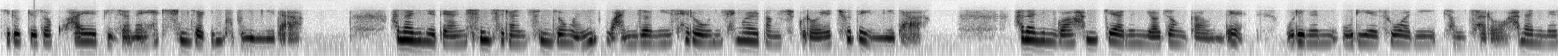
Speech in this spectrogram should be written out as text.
기독교적 화해 비전의 핵심적인 부분입니다. 하나님에 대한 신실한 순종은 완전히 새로운 생활 방식으로의 초대입니다. 하나님과 함께하는 여정 가운데 우리는 우리의 소원이 점차로 하나님의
